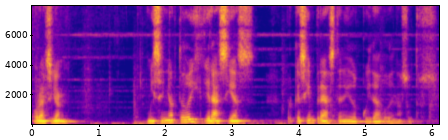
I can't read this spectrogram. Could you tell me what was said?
Oración. Mi Señor, te doy gracias porque siempre has tenido cuidado de nosotros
